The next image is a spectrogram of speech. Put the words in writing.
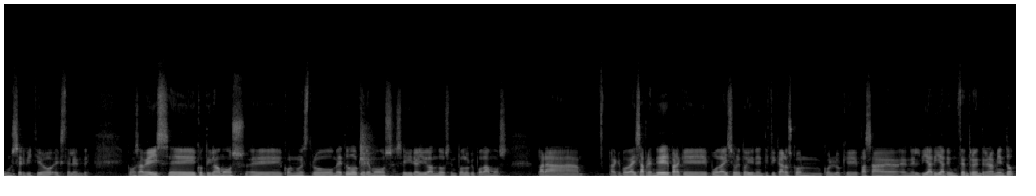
un servicio excelente. Como sabéis, eh, continuamos eh, con nuestro método, queremos seguir ayudándoos en todo lo que podamos para, para que podáis aprender, para que podáis sobre todo identificaros con, con lo que pasa en el día a día de un centro de entrenamiento.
